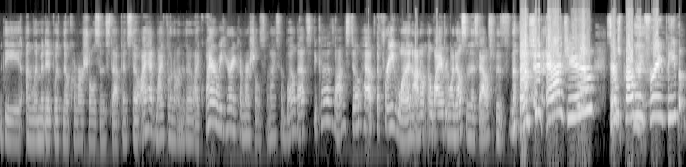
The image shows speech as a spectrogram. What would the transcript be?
the unlimited with no commercials and stuff. And so I had my phone on and they're like, why are we hearing commercials? And I said, well, that's because I still have the free one. I don't know why everyone else in this house is not. They should add you. There's probably free people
